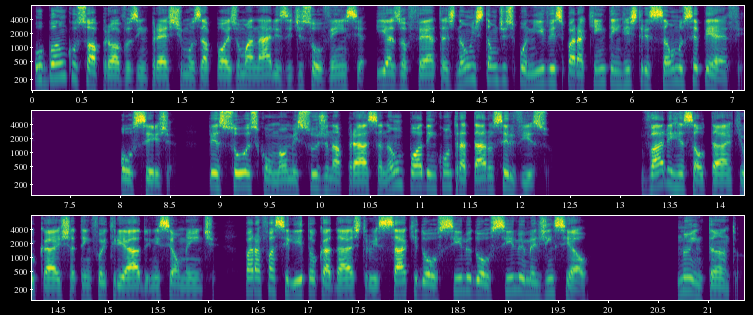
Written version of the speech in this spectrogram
o banco só aprova os empréstimos após uma análise de solvência e as ofertas não estão disponíveis para quem tem restrição no CPF. Ou seja, pessoas com nome sujo na praça não podem contratar o serviço. Vale ressaltar que o Caixa tem foi criado inicialmente para facilitar o cadastro e saque do auxílio do auxílio emergencial. No entanto,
